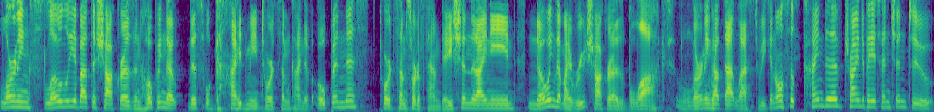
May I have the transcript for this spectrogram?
learning slowly about the chakras and hoping that this will guide me towards some kind of openness, towards some sort of foundation that I need. Knowing that my root chakra is blocked, learning about that last week, and also kind of trying to pay attention to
